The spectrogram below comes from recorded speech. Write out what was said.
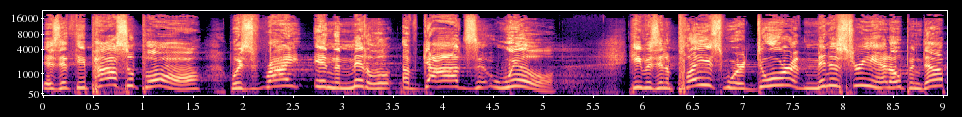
is that the Apostle Paul was right in the middle of God's will. He was in a place where a door of ministry had opened up,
